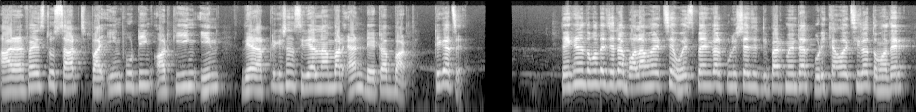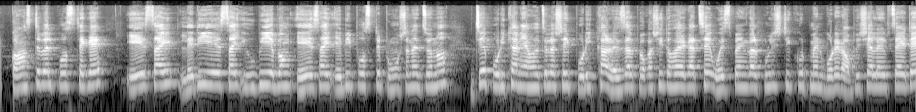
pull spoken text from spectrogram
are advised to search by inputting or keying in their application serial number and date of birth ঠিক আছে তো এখানে তোমাদের যেটা বলা হয়েছে ওয়েস্ট বেঙ্গল পুলিশের যে ডিপার্টমেন্টাল পরীক্ষা হয়েছিল তোমাদের কনস্টেবল পোস্ট থেকে এএসআই, লেডি এএসআই, ইউবি এবং এএসআই, এবি পোস্টে প্রমোশনের জন্য যে পরীক্ষা নেওয়া হয়েছিল, সেই পরীক্ষার রেজাল্ট প্রকাশিত হয়ে গেছে ওয়েস্ট বেঙ্গল পুলিশ রিক্রুটমেন্ট বোর্ডের অফিসিয়াল ওয়েবসাইটে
